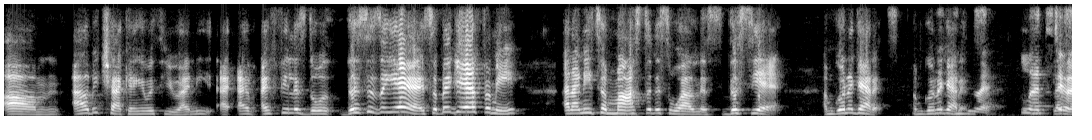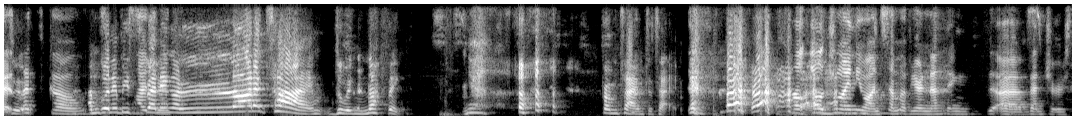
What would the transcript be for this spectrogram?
Um, I'll be checking in with you. I need I, I feel as though this is a year, it's a big year for me, and I need to master this wellness this year. I'm gonna get it. I'm gonna get it. Let's, do, Let's it. do it. Let's go. I'm going to be spending a lot of time doing nothing. Yeah. from time to time. I'll, I'll, join you on some of your nothing uh, ventures.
